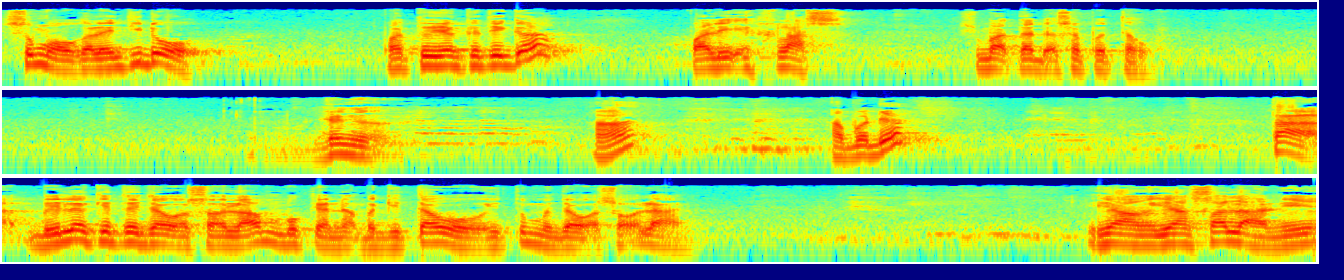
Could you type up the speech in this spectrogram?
semua orang lain tidur. Lepas tu yang ketiga, paling ikhlas. Sebab tak ada siapa tahu. Jangan. Ha? Apa dia? Tak, bila kita jawab soalan bukan nak bagi tahu, itu menjawab soalan. Yang yang salah ni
